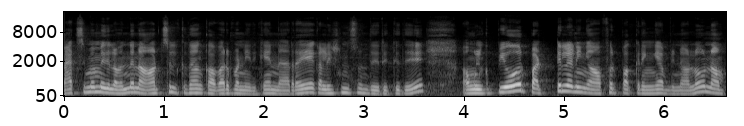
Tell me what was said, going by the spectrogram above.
மேக்ஸிமம் இதில் வந்து நான் ஆர்ட் சில்க் தான் கவர் பண்ணியிருக்கேன். நிறைய கலெக்ஷன்ஸ் வந்து இருக்குது. அவங்களுக்கு பியூர் பட்டில் நீங்கள் ஆஃபர் பார்க்குறீங்க அப்படின்னாலும் நான்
